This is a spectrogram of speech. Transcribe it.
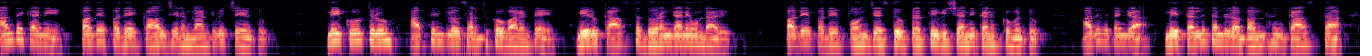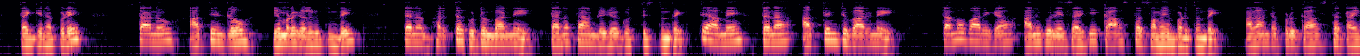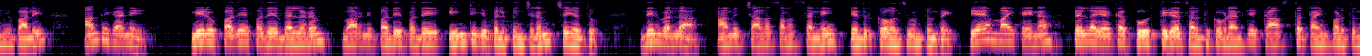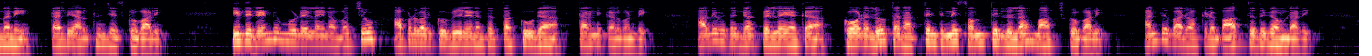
అంతేకాని పదే పదే కాల్ చేయడం లాంటివి చేయొద్దు. మీ కూతురు అత్తింట్లో సర్దుకోవాలంటే మీరు కాస్త దూరంగానే ఉండాలి. పదే పదే ఫోన్ చేస్తూ ప్రతి విషయాన్ని కనుక్కోవద్దు. అదేవిధంగా మీ తల్లిదండ్రుల బంధం కాస్త తగ్గినప్పుడే తాను అత్తింట్లో ఇమడగలుగుతుంది. తన భర్త కుటుంబాన్ని తన ఫ్యామిలీగా గుర్తిస్తుంది. అయితే ఆమె తన అత్తింటి వారిని తమ వారిగా అనుకునేసరికి కాస్త సమయం పడుతుంది. అలాంటప్పుడు కాస్త టైం ఇవ్వాలి. అంతేగాని మీరు పదే పదే వెళ్ళడం వారిని పదే పదే ఇంటికి పిలిపించడం చేయొద్దు. దీనివల్ల ఆమె చాలా సమస్యల్ని ఎదుర్కోవాల్సి ఉంటుంది. ఏ అమ్మాయికైనా పెళ్ళయ్యాక పూర్తిగా సర్దుకోవడానికి కాస్త టైం పడుతుందని తల్లి అర్థం చేసుకోవాలి. ఇది రెండు మూడేళ్ళైనా అవ్వచ్చు. అప్పటి వరకు వీలైనంత తక్కువగా తనని కలవండి. అదేవిధంగా పెళ్ళయ్యాక కోడలు తన అత్తింటిని సొంతిల్లులా మార్చుకోవాలి. అంటే వారు అక్కడ బాధ్యతగా ఉండాలి.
